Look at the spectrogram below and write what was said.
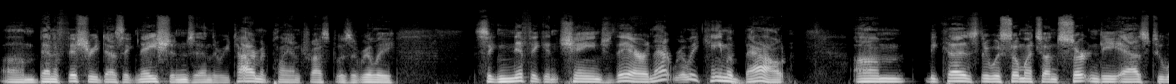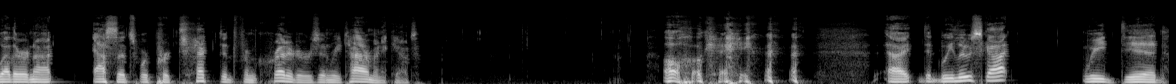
um, beneficiary designations, and the retirement plan trust was a really significant change there. And that really came about um, because there was so much uncertainty as to whether or not assets were protected from creditors in retirement accounts. Oh, okay. uh, did we lose Scott? We did.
